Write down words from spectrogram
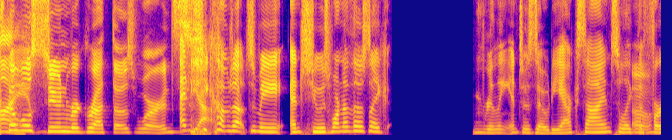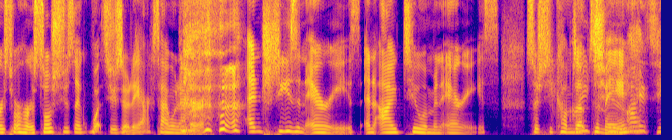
Becca will soon regret those words. and Yeah. she comes up to me, and she was one of those like really into zodiac signs. So like the Oh. first rehearsal, she was like, "What's your zodiac sign?" Whatever. and she's an Aries, and I too am an Aries. So she comes I up to too. me. I do.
